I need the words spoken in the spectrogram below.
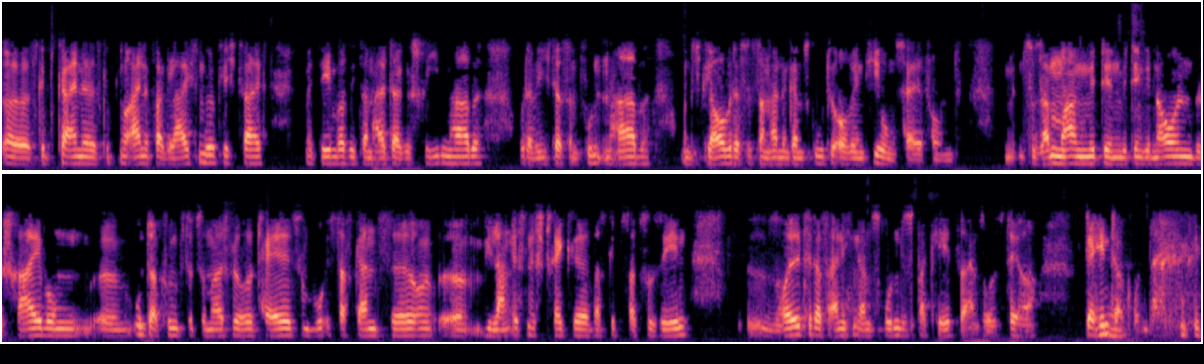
äh, es gibt keine, es gibt nur eine Vergleichsmöglichkeit mit dem, was ich dann halt da geschrieben habe oder wie ich das empfunden habe. Und ich glaube, das ist dann halt eine ganz gute Orientierungshilfe und im Zusammenhang mit den mit den genauen Beschreibungen äh, Unterkünfte zum Beispiel Hotels und wo ist das Ganze, äh, wie lang ist eine Strecke, was gibt's da zu sehen, sollte das eigentlich ein ganz rundes Paket sein. So ist der der Hintergrund. Ja.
